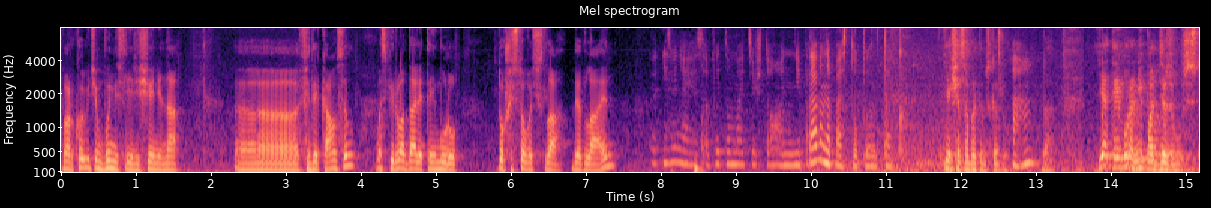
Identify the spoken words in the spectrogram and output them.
Дворковичем вынесли решение на э, Фиде Council. Мы сперва дали Таймуру до 6 числа дедлайн. Извиняюсь, а вы думаете, что он неправильно поступил так? Я сейчас об этом скажу. Ага. Да. Я Таймура не поддерживал 6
